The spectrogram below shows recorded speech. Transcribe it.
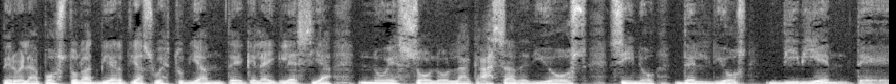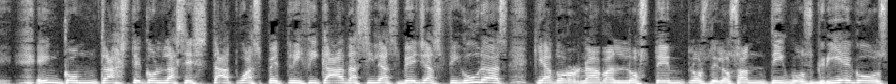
Pero el apóstol advierte a su estudiante que la iglesia no es sólo la casa de Dios, sino del Dios viviente. En contraste con las estatuas petrificadas y las bellas figuras que adornaban los templos de los antiguos griegos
